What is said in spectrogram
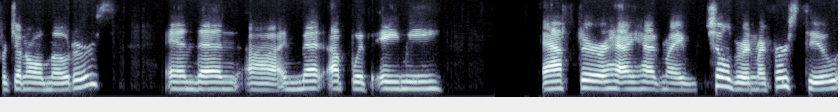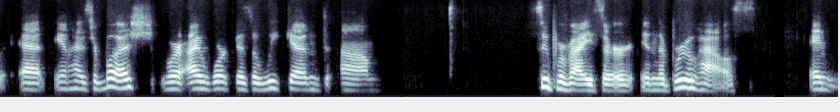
for General Motors. And then uh, I met up with Amy after I had my children, my first two at Anheuser-Busch, where I worked as a weekend um, supervisor in the brew house. And,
